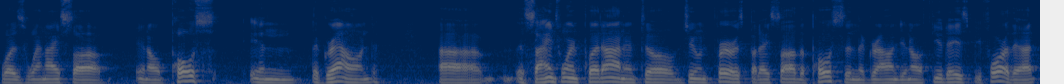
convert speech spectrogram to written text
was when I saw, you know, posts in the ground. Uh, The signs weren't put on until June first, but I saw the posts in the ground, you know, a few days before that,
